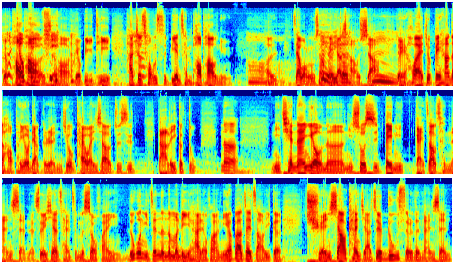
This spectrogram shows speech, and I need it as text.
有泡 泡的时候，有鼻涕，他就从此变成泡泡女哦，在网络上被人家嘲笑。嗯、对，后来就被他的好朋友两个人就开玩笑，就是打了一个赌。那。你前男友呢？你说是被你改造成男神了，所以现在才这么受欢迎。如果你真的那么厉害的话，你要不要再找一个全校看起来最 loser 的男生？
